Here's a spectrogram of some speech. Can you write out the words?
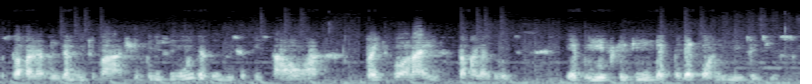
dos trabalhadores é muito baixo, e por isso muitas indústrias se instalam lá para explorar esses trabalhadores. E, e esse crescimento decorre muito disso.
